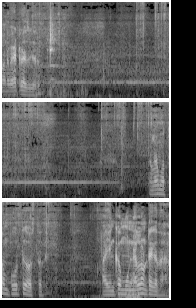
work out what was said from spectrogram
మన వేటరాజు గారు. అలా మొత్తం పూర్తిగా వస్తుంది. ఆ ఇంకా మూడు నెలలు ఉంటాయి కదా.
